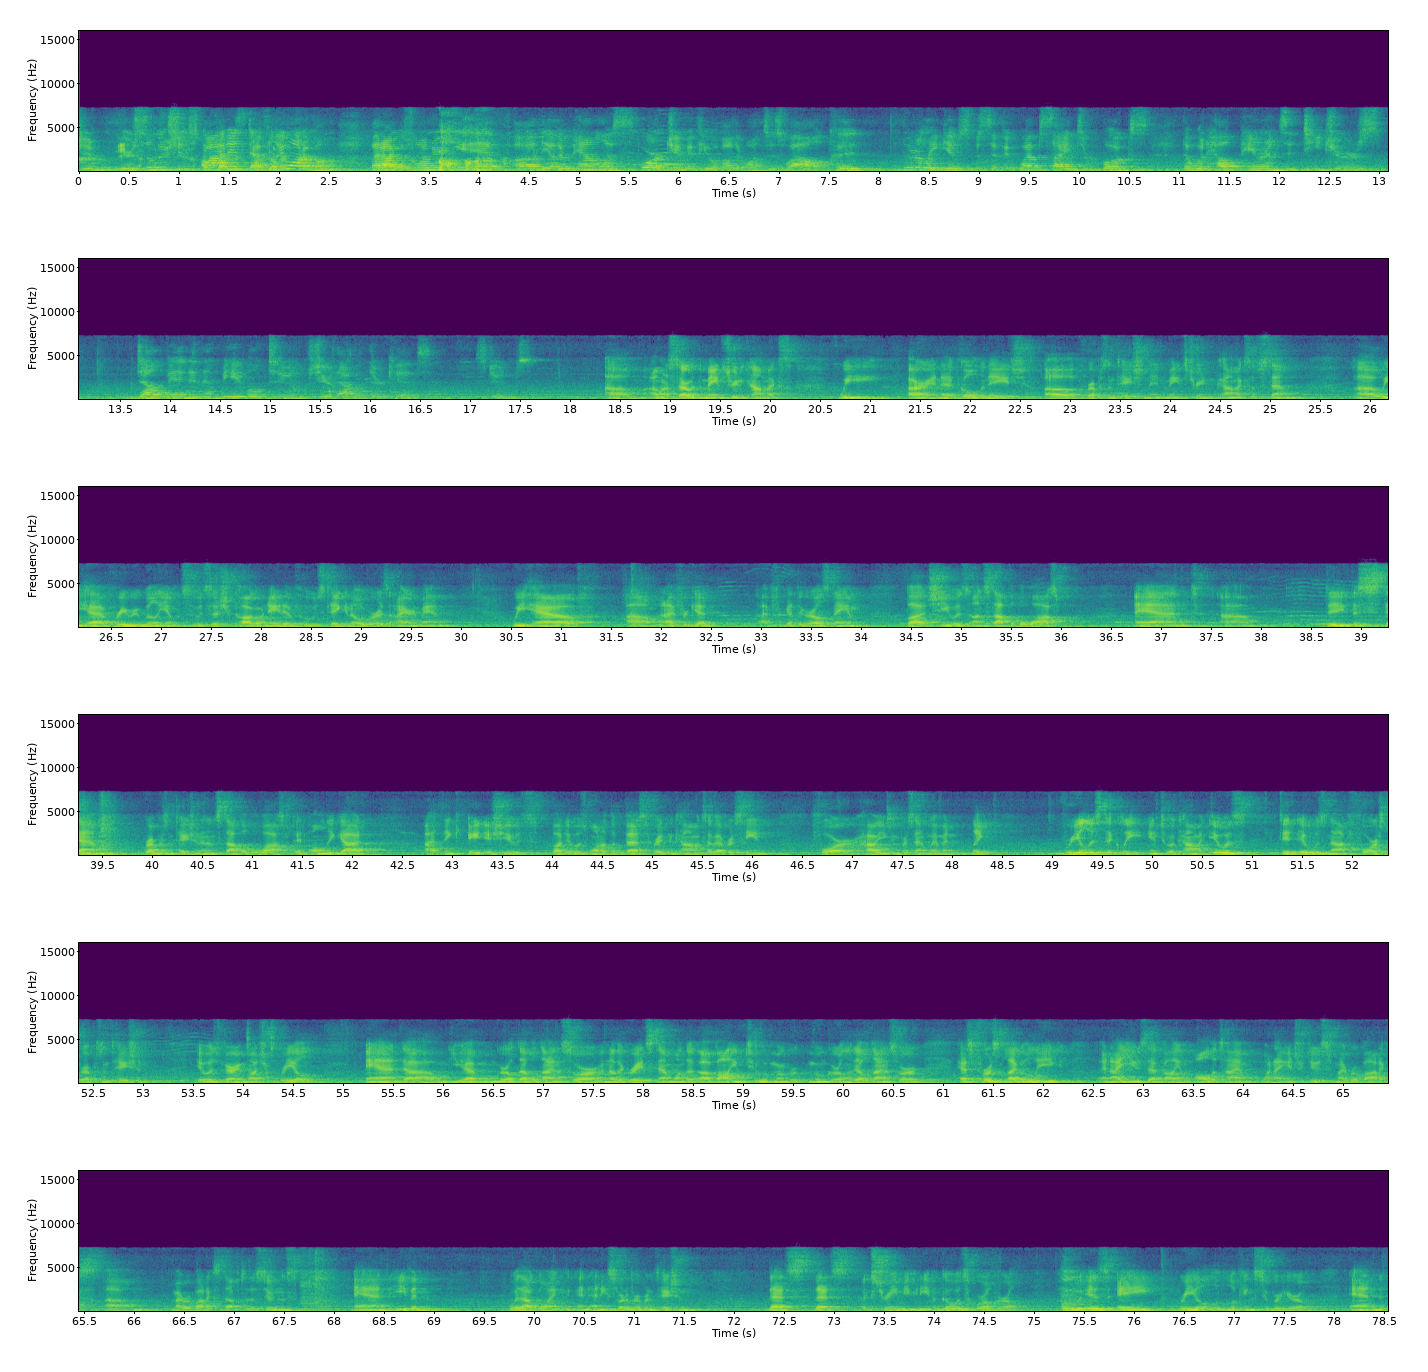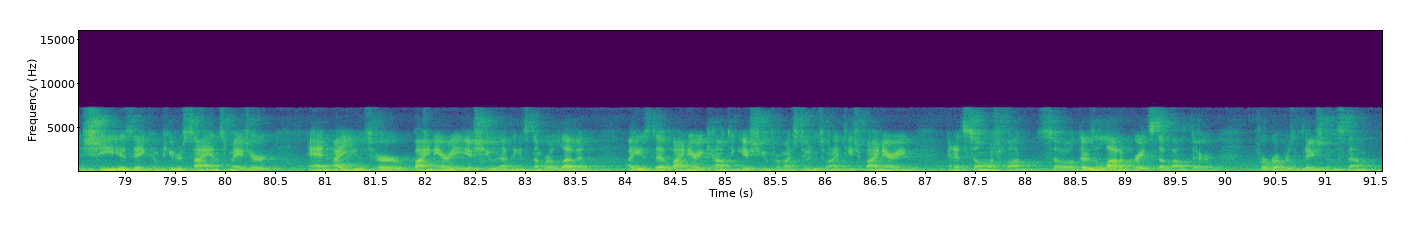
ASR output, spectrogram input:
Jim, your solution squad is definitely one of them. But I was wondering if uh, the other panelists, or Jim, if you have other ones as well, could literally give specific websites or books that would help parents and teachers delve in and then be able to share that with their kids, students. Um, I want to start with the mainstream comics. We are in a golden age of representation in mainstream comics of STEM. Uh, we have Riri Williams, who's a Chicago native who's taken over as Iron Man. We have, um, and I forget, I forget the girl's name, but she was Unstoppable Wasp, and um, the the STEM representation in Unstoppable Wasp. It only got, I think, eight issues, but it was one of the best written comics I've ever seen for how you can present women, like realistically into a comic. It was it, did, it was not forced representation. It was very much real. And um, you have Moon Girl, Devil Dinosaur, another great STEM one. The, uh, volume two of Moon, Gir- Moon Girl and Devil Dinosaur has first Lego League, and I use that volume all the time when I introduce my robotics, um, my robotics stuff to the students. And even without going in any sort of representation that's that's extreme, you can even go with Squirrel Girl, who is a real-looking superhero, and she is a computer science major and I use her binary issue. I think it's number 11. I use the binary counting issue for my students when I teach binary, and it's so much fun. So there's a lot of great stuff out there for representation in STEM.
